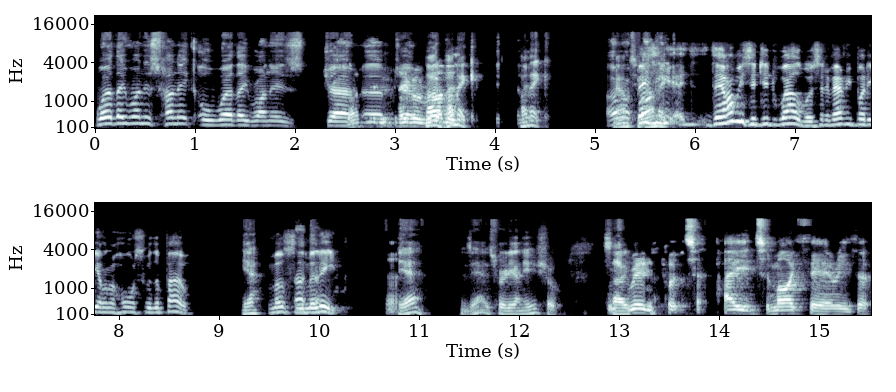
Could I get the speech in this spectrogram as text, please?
were they run as Hunnic or were they run as Germ? No, um, they were no Hunnic Hunnic Oh, mounted. Hunnic. Basically, the armies that did well was sort of everybody on a horse with a bow. Yeah. Most of them Okay. elite. yeah yeah it's really unusual Which so really put paid to my theory that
